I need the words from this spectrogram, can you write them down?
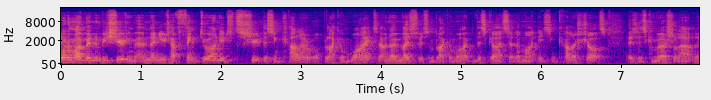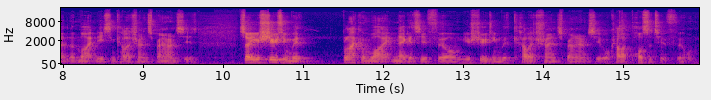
what am I going to be shooting? And then you'd have to think, do I need to shoot this in color or black and white? I know most of it's in black and white, but this guy said I might need some color shots. There's this commercial outlet that might need some color transparencies. So you're shooting with black and white negative film. You're shooting with color transparency or color positive film,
